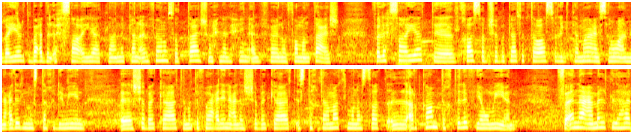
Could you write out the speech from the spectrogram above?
غيرت بعض الإحصائيات لأنه كان 2016 وإحنا الحين 2018 فالإحصائيات الخاصة بشبكات التواصل الاجتماعي سواء من عدد المستخدمين الشبكات المتفاعلين على الشبكات استخدامات المنصات الأرقام تختلف يوميا. فأنا عملت لها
